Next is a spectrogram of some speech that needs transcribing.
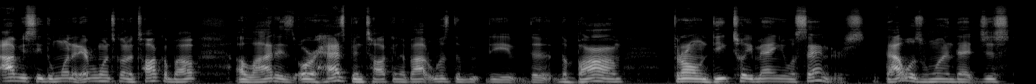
obviously, the one that everyone's going to talk about a lot is, or has been talking about, was the the the the bomb thrown deep to Emmanuel Sanders. That was one that just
